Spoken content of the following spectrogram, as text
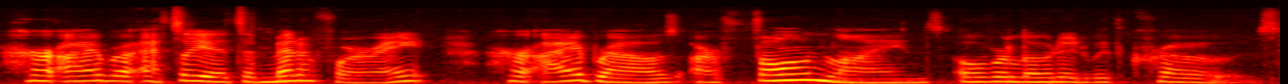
Her eyebrow, actually it's a metaphor, right? Her eyebrows are phone lines overloaded with crows.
